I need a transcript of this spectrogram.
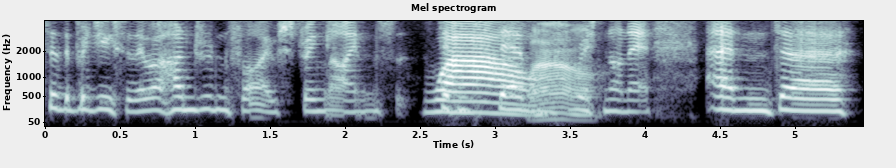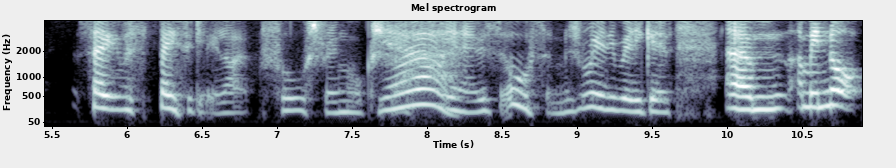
to the producer, there were 105 string lines, Wow. different stems Wow. written on it, and uh, so it was basically like full string orchestra. Yeah. you know, it was awesome. It was really, really good. Um, I mean, not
